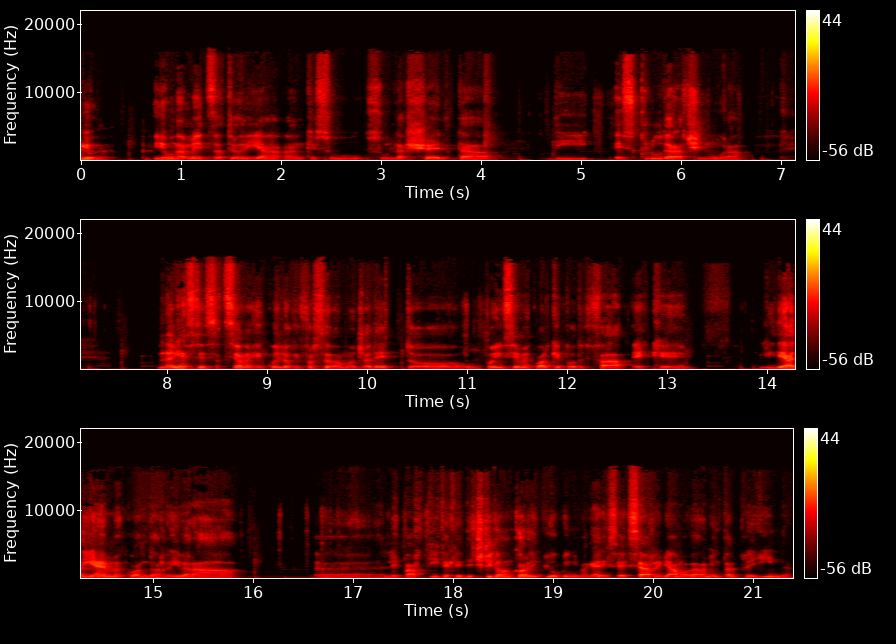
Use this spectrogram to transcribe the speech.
io, io ho una mezza teoria anche su, sulla scelta di escludere Acimura la mia sensazione è che quello che forse avevamo già detto un po' insieme qualche pod fa è che l'idea di M quando arriverà eh, le partite che decidono ancora di più, quindi magari se, se arriviamo veramente al play-in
